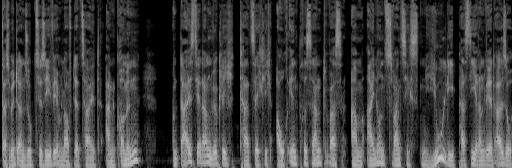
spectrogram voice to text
Das wird dann sukzessive im Laufe der Zeit ankommen. Und da ist ja dann wirklich tatsächlich auch interessant, was am 21. Juli passieren wird. Also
